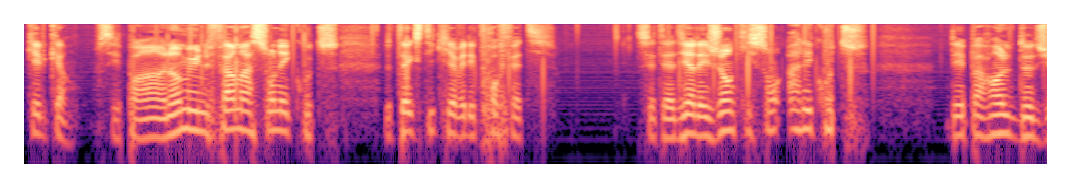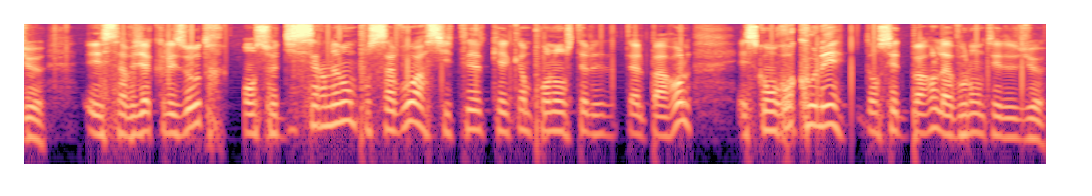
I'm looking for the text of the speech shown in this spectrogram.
quelqu'un. C'est pas un homme ou une femme à son écoute. Le texte dit qu'il y avait des prophètes, c'est-à-dire les gens qui sont à l'écoute des paroles de Dieu. Et ça veut dire que les autres ont ce discernement pour savoir si quelqu'un prononce telle telle parole. Est-ce qu'on reconnaît dans cette parole la volonté de Dieu?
